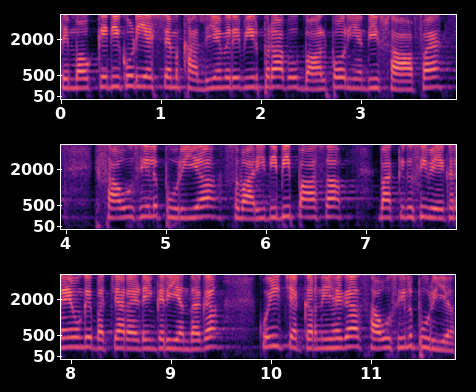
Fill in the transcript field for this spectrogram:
ਤੇ ਮੌਕੇ ਦੀ ਘੋੜੀ ਇਸ ਟਾਈਮ ਖਾਲੀ ਹੈ ਮੇਰੇ ਵੀਰ ਭਰਾਵੋ, ਬਾਲ ਭੌਰੀਆਂ ਦੀ ਸਾਫ਼ ਹੈ, ਸਾਊ ਸੀਲ ਪੂਰੀ ਆ, ਸਵਾਰੀ ਦੀ ਵੀ ਪਾਸ ਆ। ਬਾਕੀ ਤੁਸੀਂ ਵੇਖ ਰਹੇ ਹੋਗੇ ਬੱਚਾ ਰਾਈਡਿੰਗ ਕਰੀ ਜਾਂਦਾਗਾ ਕੋਈ ਚੱਕਰ ਨਹੀਂ ਹੈਗਾ, ਸਾਊ ਸੀਲ ਪੂਰੀ ਆ।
